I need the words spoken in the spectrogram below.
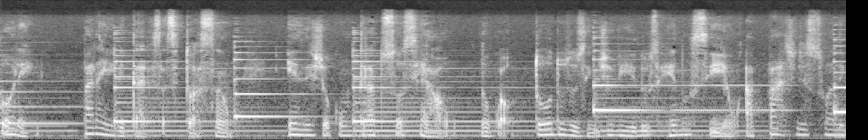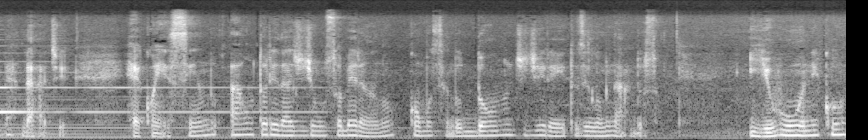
Porém, para evitar essa situação, existe o contrato social, no qual todos os indivíduos renunciam a parte de sua liberdade, reconhecendo a autoridade de um soberano como sendo dono de direitos iluminados. E o único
